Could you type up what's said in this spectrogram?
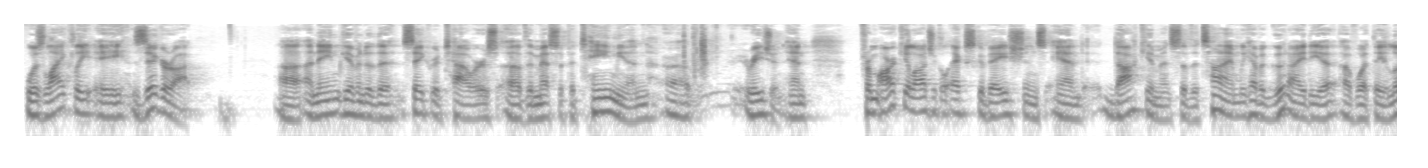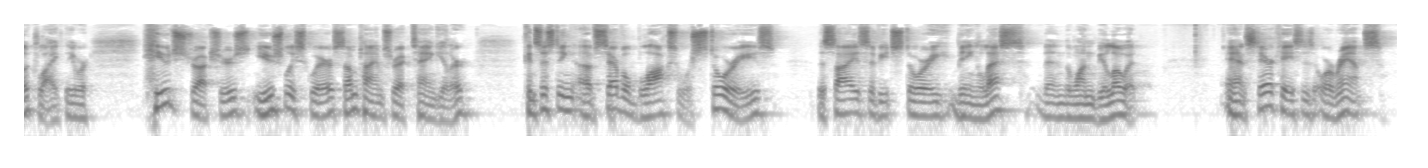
was likely a ziggurat, uh, a name given to the sacred towers of the Mesopotamian uh, region. And from archaeological excavations and documents of the time, we have a good idea of what they looked like. They were huge structures, usually square, sometimes rectangular, consisting of several blocks or stories, the size of each story being less than the one below it. And staircases or ramps,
